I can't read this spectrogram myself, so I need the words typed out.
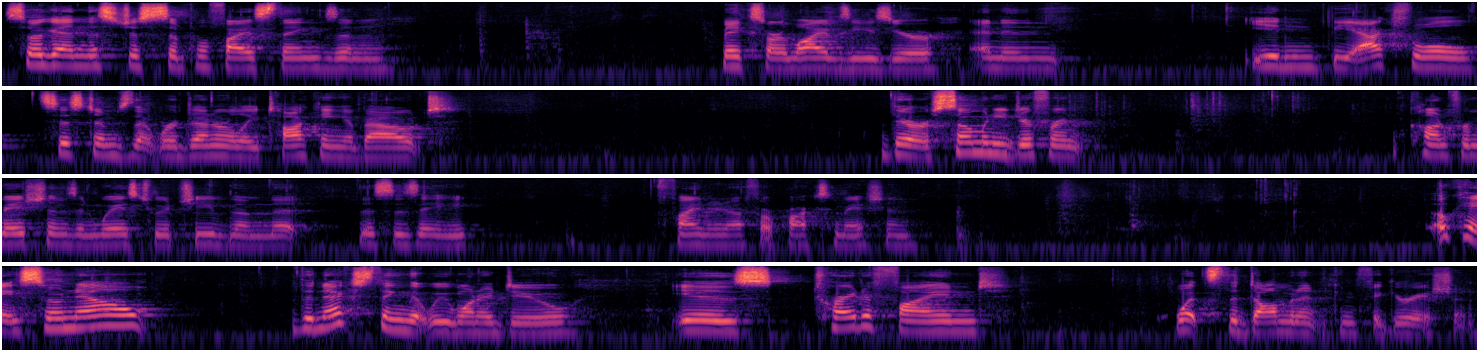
So again, this just simplifies things and makes our lives easier. And in, in the actual systems that we're generally talking about, there are so many different conformations and ways to achieve them that this is a fine enough approximation. Okay, so now the next thing that we want to do is try to find what's the dominant configuration.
